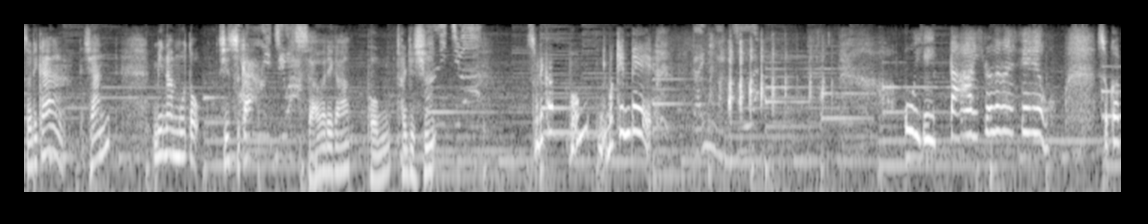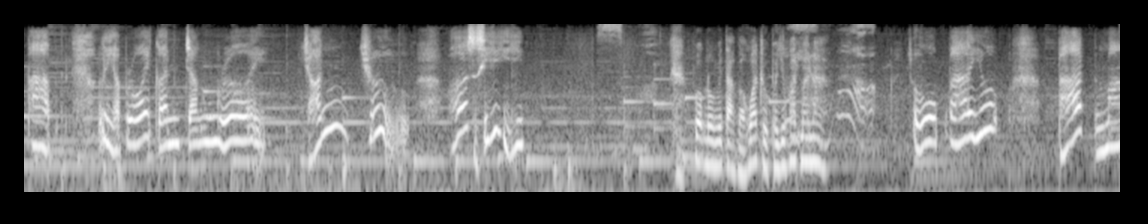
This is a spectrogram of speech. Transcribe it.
สวัสดีค่ะ ฉัน มินาโมโตชิสุกะ สวัสดีครับ ผมทาเกชิ สวัสดีครับ ผมยูมาเคนเบะอุ้ยตายแล้ว สุขภาพเรียบร้อยกันจังเลย ฉันชื่อพอสีพวกโนมิตะบอกว่าถูกพายุพัดมาหน้า ถูกพายุ พัดมา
